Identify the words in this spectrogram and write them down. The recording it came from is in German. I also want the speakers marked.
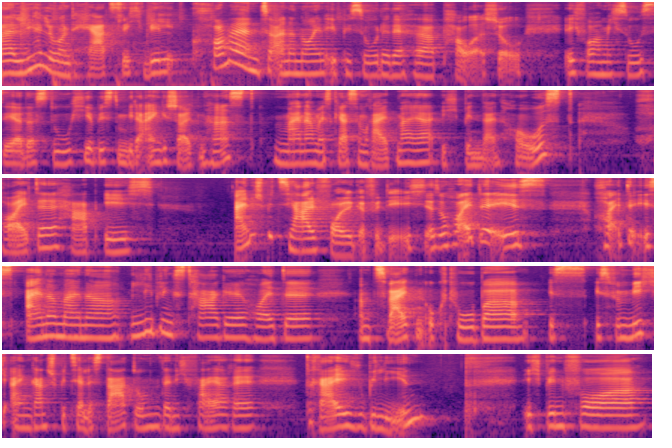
Speaker 1: Hallo und herzlich willkommen zu einer neuen Episode der Hör Power Show. Ich freue mich so sehr, dass du hier bist und wieder eingeschaltet hast. Mein Name ist Kerstin Reitmeier, ich bin dein Host. Heute habe ich eine Spezialfolge für dich. Also heute ist heute ist einer meiner Lieblingstage. Heute am 2. Oktober ist, ist für mich ein ganz spezielles Datum, denn ich feiere drei Jubiläen. Ich bin vor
